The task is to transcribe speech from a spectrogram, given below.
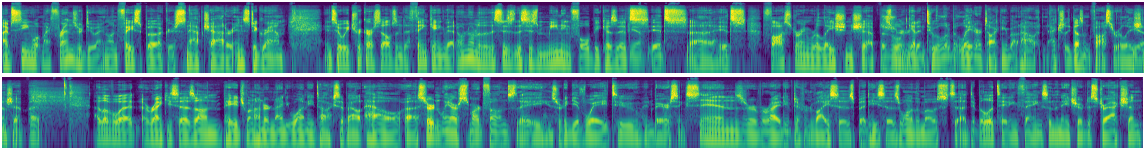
I'm seeing what my friends are doing on Facebook or Snapchat or Instagram." And so we trick ourselves into thinking that, "Oh, no, no, no this is this is meaningful because it's it's uh, it's fostering relationship as we'll get into a little bit later talking about how it actually doesn't foster relationship." But I love what Reinke says on page 191. He talks about how uh, certainly our smartphones they sort of give way to embarrassing sins or a variety of different vices. But he says one of the most uh, debilitating things in the nature of distraction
